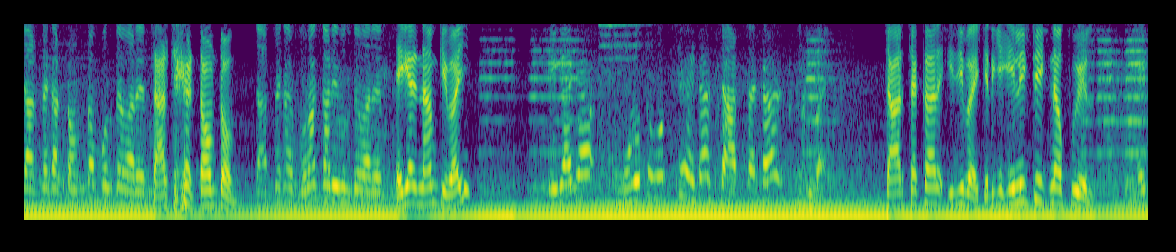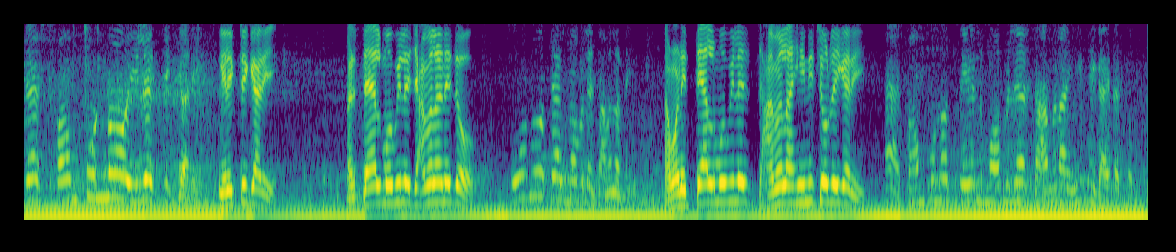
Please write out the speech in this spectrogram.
চার চাকার টমটম বলতে পারেন। চার চাকার টমটম। চার চাকার বোরাক গাড়ি বলতে পারেন। এই গাড়ির নাম কি ভাই? এই গাড়িটা মূলত হচ্ছে এটা চার চাকার ইজি বাইক চার চাকার ইজি বাইক এটা কি ইলেকট্রিক না ফুয়েল এটা সম্পূর্ণ ইলেকট্রিক গাড়ি। ইলেকট্রিক গাড়ি। মানে তেল মোবিলে ঝামেলা নেই তো? কোনো তেল মোবিলের ঝামেলা নেই। তার মানে তেল মোবিলে ঝামেলাহীনই চলবে গাড়ি? হ্যাঁ সম্পূর্ণ তেল মোবিলের ঝামেলাহীন এই গাড়িটা চলবে।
